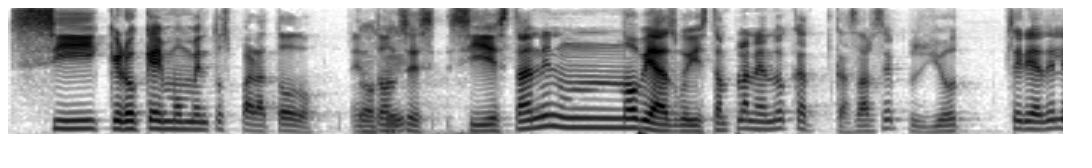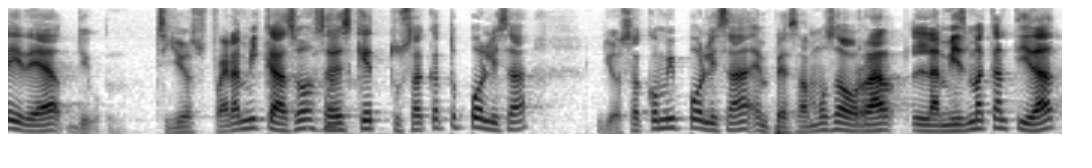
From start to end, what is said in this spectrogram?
sí creo que hay momentos para todo. Entonces, si están en un noviazgo y están planeando ca- casarse, pues yo sería de la idea, digo, si yo fuera mi caso, ¿sabes qué? Tú saca tu póliza, yo saco mi póliza, empezamos a ahorrar la misma cantidad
